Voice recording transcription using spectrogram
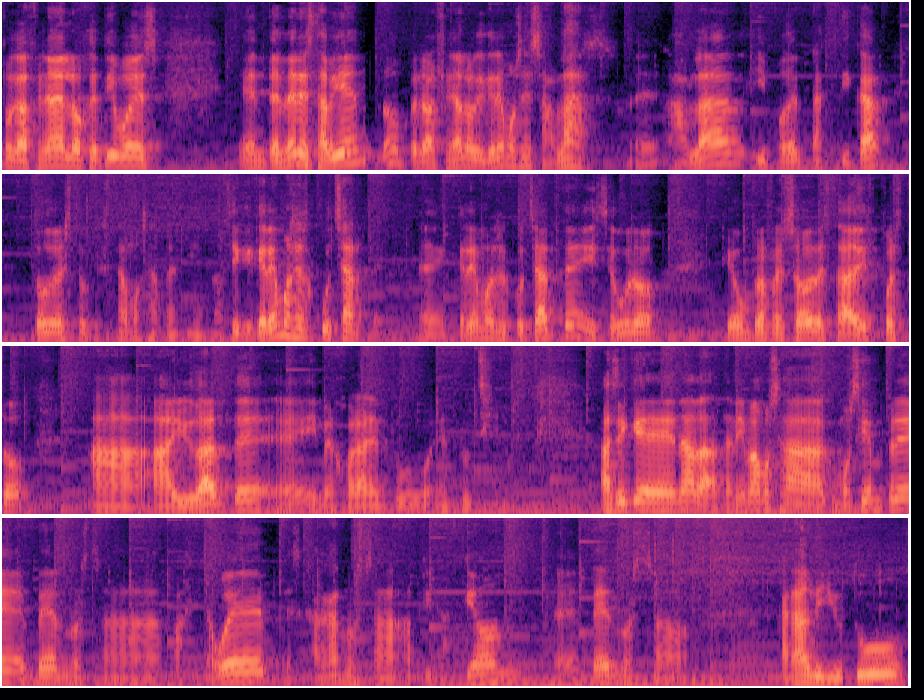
porque al final el objetivo es entender está bien, ¿no? Pero al final lo que queremos es hablar, hablar y poder practicar todo esto que estamos aprendiendo. Así que queremos escucharte, queremos escucharte y seguro que un profesor estará dispuesto a, ayudarte y mejorar en tu, en tu chino. Así que nada, te animamos a, como siempre, ver nuestra página web, descargar nuestra aplicación, ver nuestro canal de YouTube,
